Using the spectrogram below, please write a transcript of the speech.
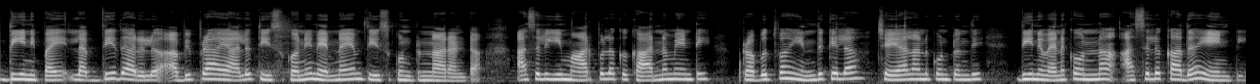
దీనిపై లబ్ధిదారులు అభిప్రాయాలు తీసుకొని నిర్ణయం తీసుకుంటున్నారంట. అసలు ఈ మార్పులకు కారణం ఏంటి ప్రభుత్వం ఎందుకు ఇలా చేయాలనుకుంటుంది? దీని వెనుక ఉన్న అసలు కథ ఏంటి?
